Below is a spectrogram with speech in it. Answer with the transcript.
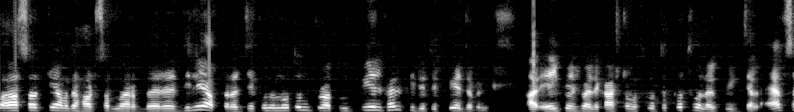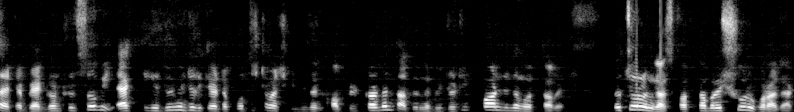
পাসওয়ার্ডটি আমাদের হোয়াটসঅ্যাপ নাম্বারে দিলে আপনারা যে কোনো নতুন পুরাতন পিএল ফাইল ফ্রিতে পেয়ে যাবেন। আর এই পিএল ফাইলে কাস্টমার করতে প্রথমে লাগবে পিক্সেল অ্যাপস একটা ব্যাকগ্রাউন্ড ছবি। এক থেকে দুই মিনিটের দিকে একটা প্রতিষ্ঠা মাসিক ডিজাইন কমপ্লিট করবেন, তার জন্য ভিডিওটি কন্টিনিউ করতে হবে। তো চলুন গাছ কথা বলে শুরু করা যাক।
